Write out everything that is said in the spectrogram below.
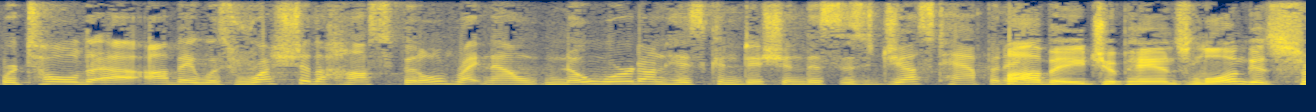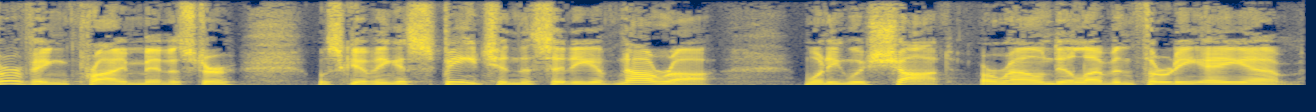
We're told uh, Abe was rushed to the hospital. Right now, no word on his condition. This is just happening. Abe, Japan's longest serving prime minister, was giving a speech in the city of Nara when he was shot around 11:30 a.m.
